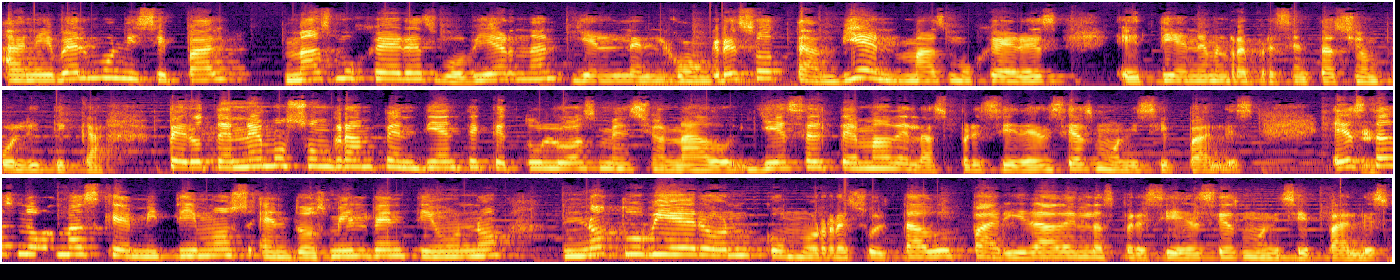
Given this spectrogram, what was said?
a nivel municipal, más mujeres gobiernan y en el Congreso también más mujeres eh, tienen representación política. Pero tenemos un gran pendiente que tú lo has mencionado y es el tema de las presidencias municipales. Estas normas que emitimos en 2021 no tuvieron como resultado paridad en las presidencias municipales.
